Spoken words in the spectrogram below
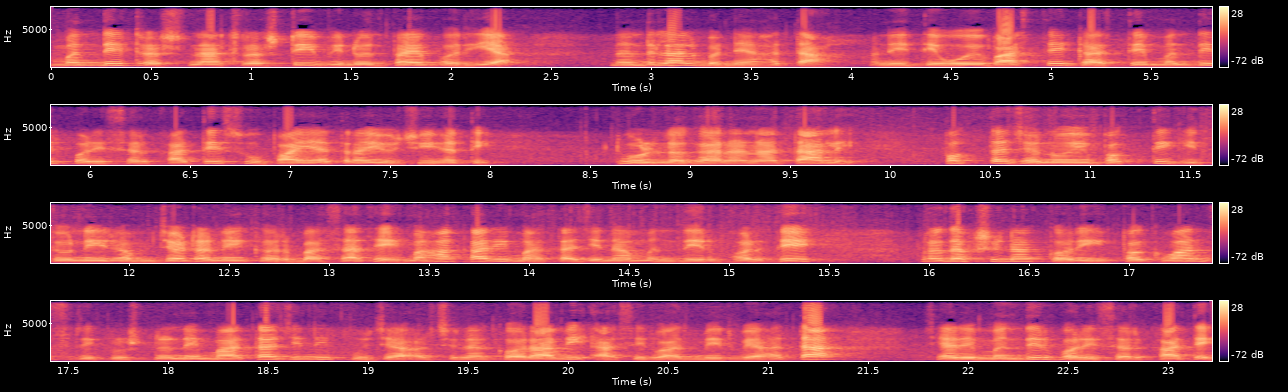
મંદિર ટ્રસ્ટના ટ્રસ્ટી વિનોદભાઈ ભરિયા નંદલાલ બન્યા હતા અને તેઓએ વાસ્તે ગાજતે મંદિર પરિસર ખાતે શોભાયાત્રા યોજી હતી. ઢોલ નગારાના તાલે ભક્તજનોએ ભક્તિ ગીતોની રમઝટ અને ગરબા સાથે મહાકાળી માતાજીના મંદિર ફરતે પ્રદક્ષિણા કરી ભગવાન શ્રી કૃષ્ણને માતાજીની પૂજા અર્ચના કરાવી આશીર્વાદ મેળવ્યા હતા. જ્યારે મંદિર પરિસર ખાતે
